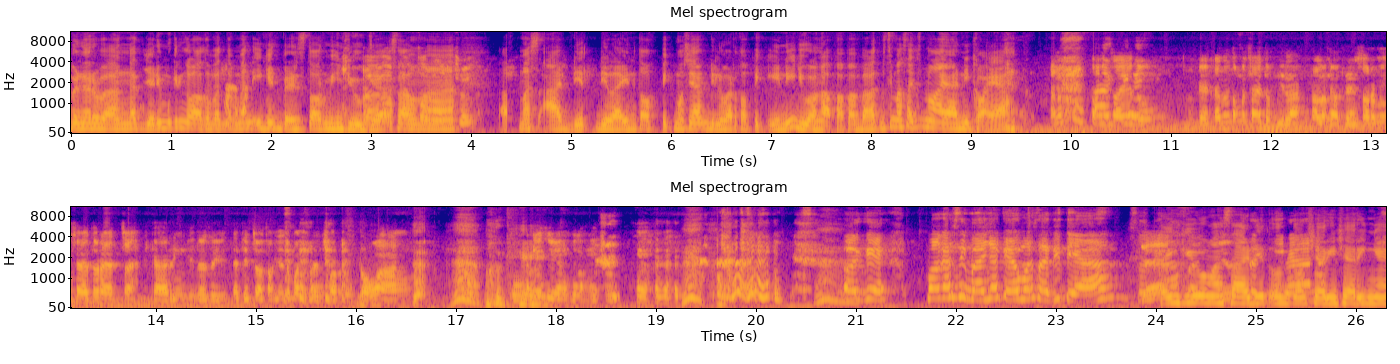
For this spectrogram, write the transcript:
bener banget. Jadi mungkin kalau teman-teman ingin brainstorming juga Kalau sama uh, Mas Adit di lain topik, maksudnya di luar topik ini juga nggak apa-apa banget. Mesti Mas Adit melayani kok ya. karena teman saya Oke. tuh oke karena teman saya tuh bilang kalau nggak brainstorming saya tuh receh garing gitu sih jadi cocoknya cuma brainstorming doang Oke. Itu Oke, makasih banyak ya Mas Adit ya. Sudah Thank you Mas Adit Setia. untuk sharing-sharingnya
